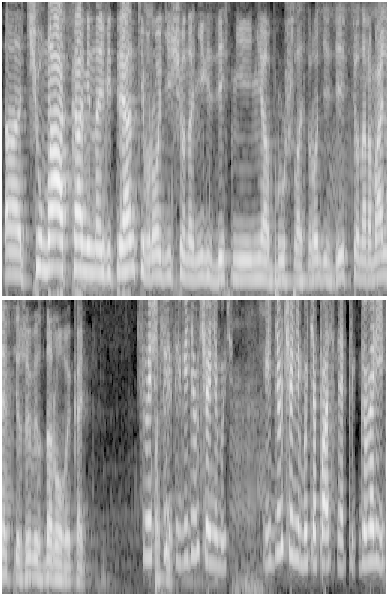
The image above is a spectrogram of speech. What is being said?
а, чума каменной ветрянки вроде еще на них здесь не, не обрушилась. Вроде здесь все нормально, все живы-здоровы, Кать. Слышь, Пошли. ты, ты видел что-нибудь? Видел что-нибудь опасное? При- Говори.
